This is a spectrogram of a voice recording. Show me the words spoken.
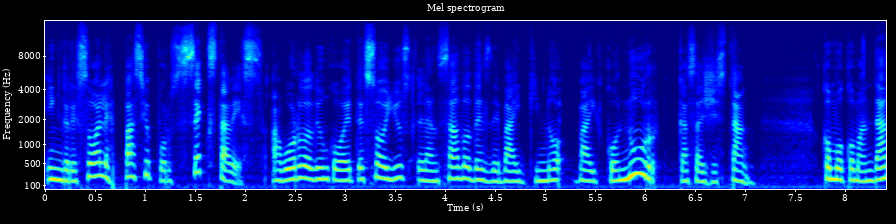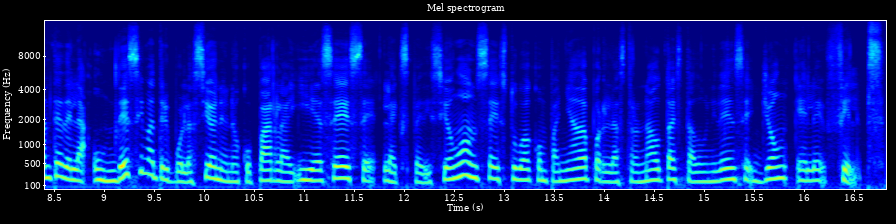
ingresó al espacio por sexta vez a bordo de un cohete Soyuz lanzado desde Baikonur, Kazajistán. Como comandante de la undécima tripulación en ocupar la ISS, la expedición 11 estuvo acompañada por el astronauta estadounidense John L. Phillips.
